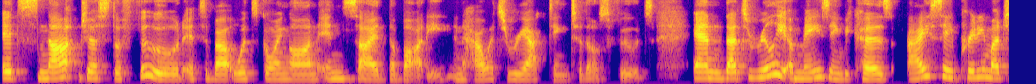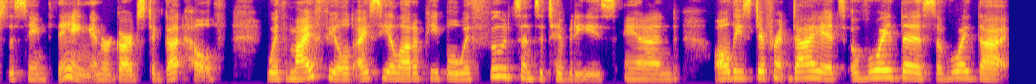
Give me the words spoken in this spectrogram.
it's not just the food, it's about what's going on inside the body and how it's reacting to those foods. And that's really amazing because I say pretty much the same thing in regards to gut health. With my field, I see a lot of people with food sensitivities and all these different diets avoid this, avoid that,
